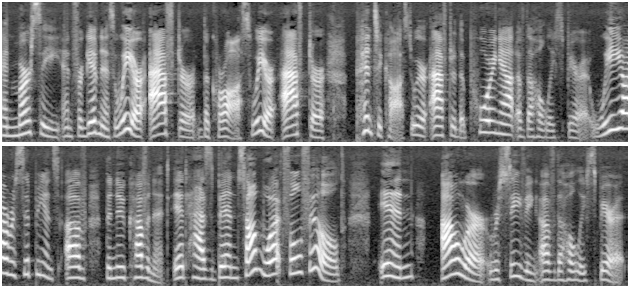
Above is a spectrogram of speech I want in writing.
and mercy and forgiveness. We are after the cross. We are after Pentecost. We are after the pouring out of the Holy Spirit. We are recipients of the new covenant. It has been somewhat fulfilled in our receiving of the Holy Spirit.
